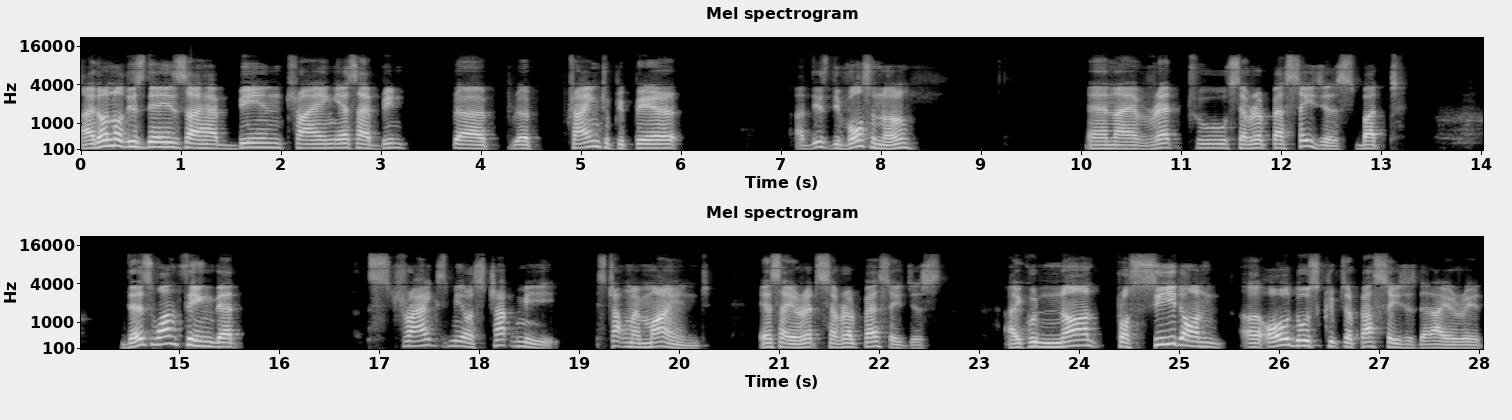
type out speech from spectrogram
I don't know. These days, I have been trying. Yes, I've been uh, trying to prepare uh, this devotional, and I have read through several passages. But there's one thing that strikes me or struck me, struck my mind as I read several passages. I could not proceed on uh, all those scripture passages that I read.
